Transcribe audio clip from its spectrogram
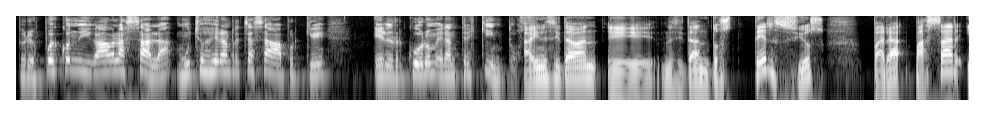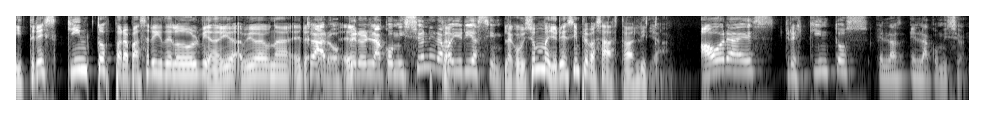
Pero después cuando llegaba a la sala, muchos eran rechazados porque el quórum eran tres quintos. Ahí necesitaban, eh, necesitaban dos tercios para pasar y tres quintos para pasar y que te lo devolvían. Había, había una, era- Claro, era- pero en la comisión era claro, mayoría simple. La comisión mayoría siempre pasaba, estabas listo. Ya. Ahora es tres quintos en la, en la comisión.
